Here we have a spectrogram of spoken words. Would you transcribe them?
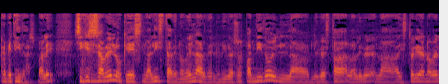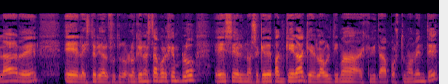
repetidas, ¿vale? Sí que se sabe lo que es la lista de novelas del universo expandido y la, la, historia de novelas de eh, la historia del futuro. Lo que no está, por ejemplo, es el no sé qué de Panquera, que es la última escrita póstumamente,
